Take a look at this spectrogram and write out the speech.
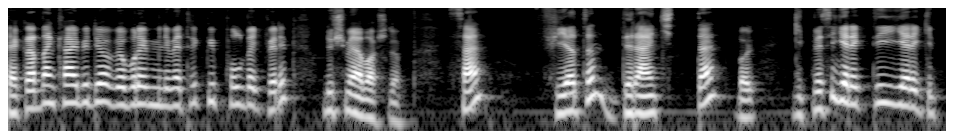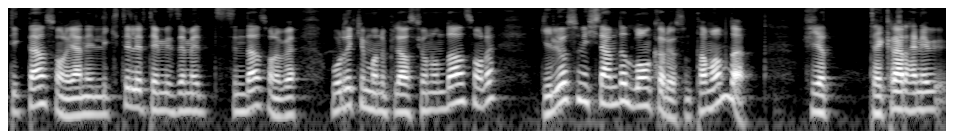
tekrardan kaybediyor ve buraya milimetrik bir pullback verip düşmeye başlıyor. Sen fiyatın dirençten böyle gitmesi gerektiği yere gittikten sonra yani likiditeleri temizlemesinden sonra ve buradaki manipülasyonundan sonra geliyorsun işlemde long arıyorsun. Tamam da fiyat tekrar hani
